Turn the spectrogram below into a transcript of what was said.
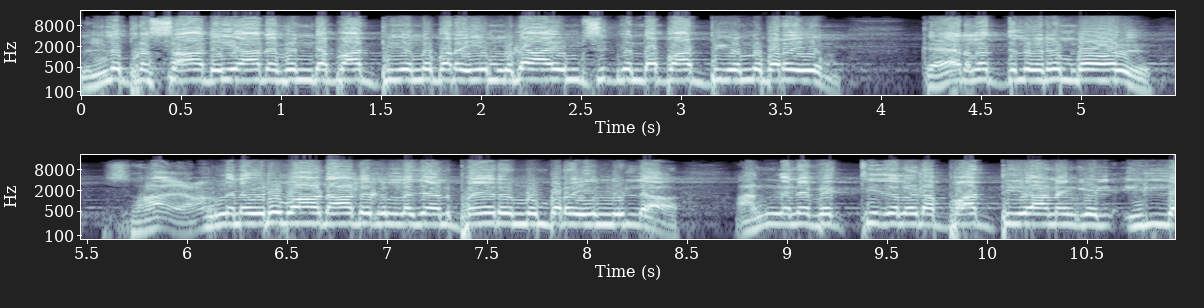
ലല്ലു പ്രസാദ് യാദവിന്റെ പാർട്ടി എന്ന് പറയും മുലായം സിംഗിന്റെ പാർട്ടി എന്ന് പറയും. കേരളത്തിൽ വരുമ്പോൾ അങ്ങനെ ഒരുപാട് ആളുകളുടെ ഞാൻ പേരൊന്നും പറയുന്നില്ല. അങ്ങനെ വ്യക്തികളുടെ പാർട്ടിയാണെങ്കിൽ ഇല്ല.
